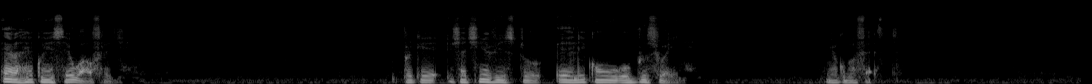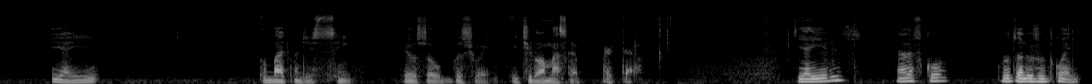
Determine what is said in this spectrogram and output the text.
ela reconheceu o Alfred. Porque já tinha visto ele com o Bruce Wayne em alguma festa. E aí o Batman disse, sim, eu sou o Bruce Wayne. E tirou a máscara perto dela. E aí eles, ela ficou lutando junto com ele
